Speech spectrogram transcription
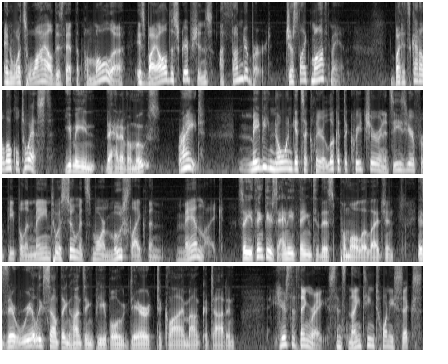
And what's wild is that the Pamola is, by all descriptions, a thunderbird, just like Mothman. But it's got a local twist. You mean the head of a moose? Right. Maybe no one gets a clear look at the creature, and it's easier for people in Maine to assume it's more moose like than man like. So you think there's anything to this Pamola legend? Is there really something hunting people who dare to climb Mount Katahdin? Here's the thing, Ray. Since 1926,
